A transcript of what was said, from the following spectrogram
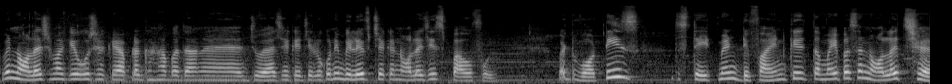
હવે નોલેજમાં કેવું છે કે આપણે ઘણા બધાને જોયા છે કે જે લોકોની બિલીફ છે કે knowledge is powerful but what is statement define કે તમારી પાસે નોલેજ છે,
